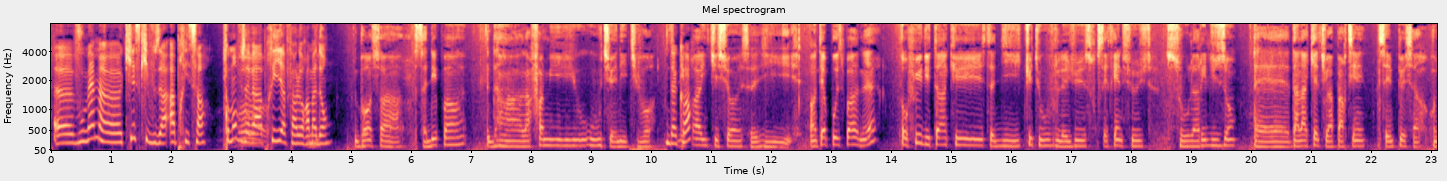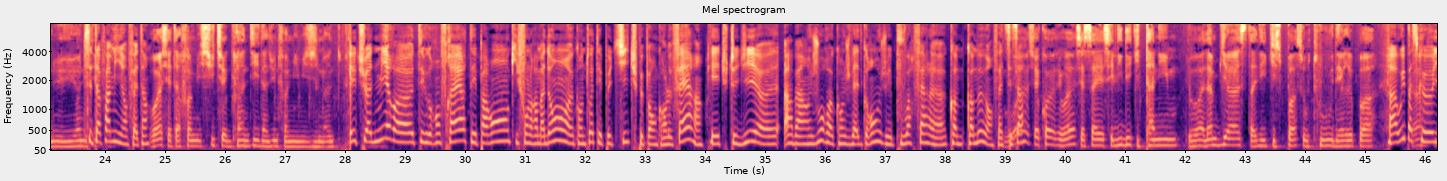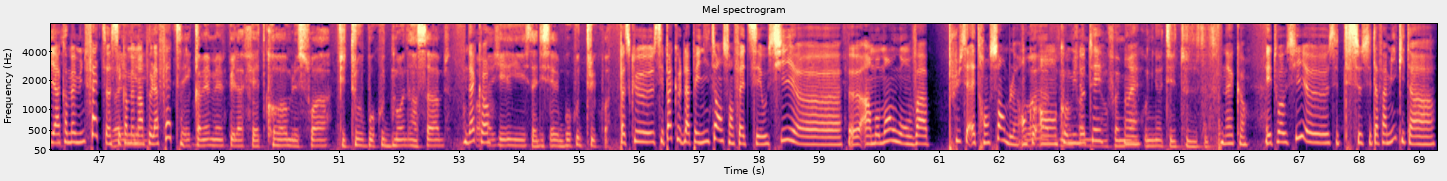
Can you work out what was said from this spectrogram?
euh, vous-même, euh, qui est-ce qui vous a appris ça? Comment vous Oh. avez appris à faire le Ramadan? Bon, ça, ça dépend dans la famille où tu es né, tu vois. D'accord. Pas une question, c'est-à-dire, on t'impose pas, mais au fil du temps que, c'est-à-dire, que tu ouvres les yeux sur certaines choses, sur la religion euh, dans laquelle tu appartiens, c'est un peu ça. On, est- on C'est est- ta famille en fait. Hein. Ouais, c'est ta famille. Si tu as grandi dans une famille musulmane, Et tu admires euh, tes grands frères, tes parents qui font le Ramadan. euh, Quand toi t'es petit, tu peux pas encore le faire, et tu te dis euh, ah ben un jour quand je vais être grand, je vais pouvoir faire euh, comme comme eux en fait. C'est Ouais, ça C'est quoi? Ouais, c'est ça. C'est l'idée qui t'anime. Tu vois, l'ambiance, c'est-à-dire qui se passe autour des repas. Ah oui, parce qu'il y a quand même une fête. C'est quand même a- un peu la fête. C'est quand même un peu la fête, comme le soir. Tu trouves beaucoup de monde ensemble. D'accord. C'est-à-dire, c'est beaucoup de trucs, quoi. Parce que c'est pas que de la pénitence en fait, c'est aussi euh, euh, un moment où on va plus être ensemble en, co- Ouais, en communauté. famille, En famille, Ouais. en communauté, tout, tout, tout. D'accord. Et toi aussi, euh, c'est ta famille qui t'a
